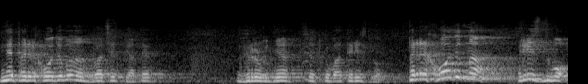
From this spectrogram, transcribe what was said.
не переходимо на 25 грудня святкувати Різдво. Переходимо на Різдво.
